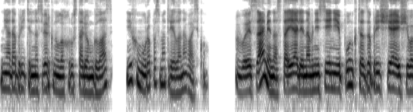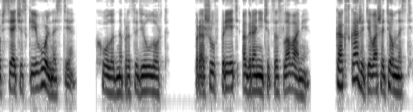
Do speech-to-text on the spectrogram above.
неодобрительно сверкнуло хрусталем глаз и хмуро посмотрела на Ваську. «Вы сами настояли на внесении пункта, запрещающего всяческие вольности», — холодно процедил лорд. «Прошу впредь ограничиться словами». «Как скажете, ваша темность»,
